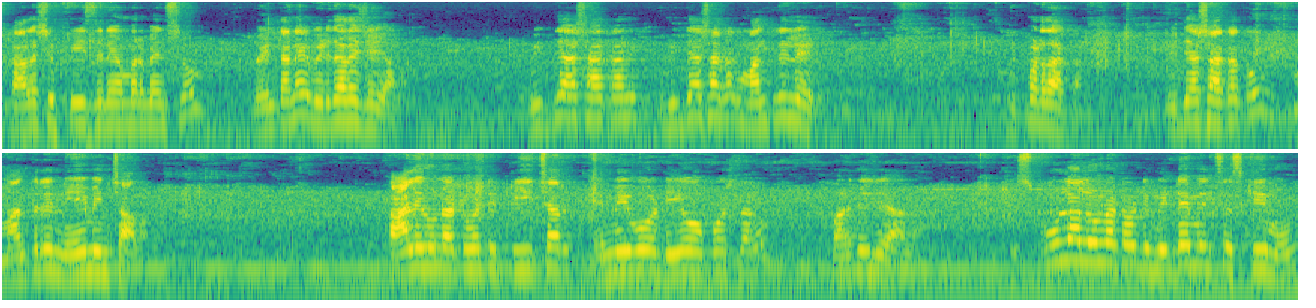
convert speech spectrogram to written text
స్కాలర్షిప్ ఫీజు రియంబర్మెంట్స్ను వెంటనే విడుదల చేయాలి. విద్యాశాఖని విద్యాశాఖకు మంత్రి లేడు. ఇప్పటిదాకా విద్యాశాఖకు మంత్రి నియమించాలి. ఖాళీ ఉన్నటువంటి టీచర్ ఎంఈఓ డిఓ పోస్టులను భర్తీ చేయాలి. స్కూళ్ళలో ఉన్నటువంటి మిడ్ డే మీల్స్ స్కీము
